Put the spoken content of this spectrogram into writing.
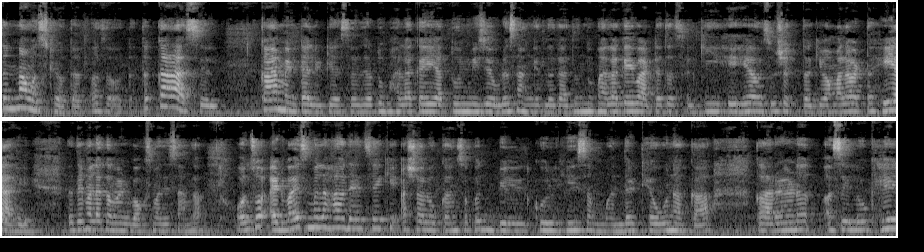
तर नावच ठेवतात. असं होतं. तर काय असेल? काय मेंटॅलिटी असेल? जर तुम्हाला काही यातून मी जेवढं सांगितलं त्यातून तुम्हाला काही वाटत असेल की हे हे असू शकतं किंवा मला वाटतं हे आहे तर ते मला कमेंट बॉक्समध्ये सांगा. ऑल्सो ॲडवाईस मला हा द्यायचा आहे की अशा लोकांसोबत बिलकुलही संबंध ठेवू नका. कारण असे लोक हे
